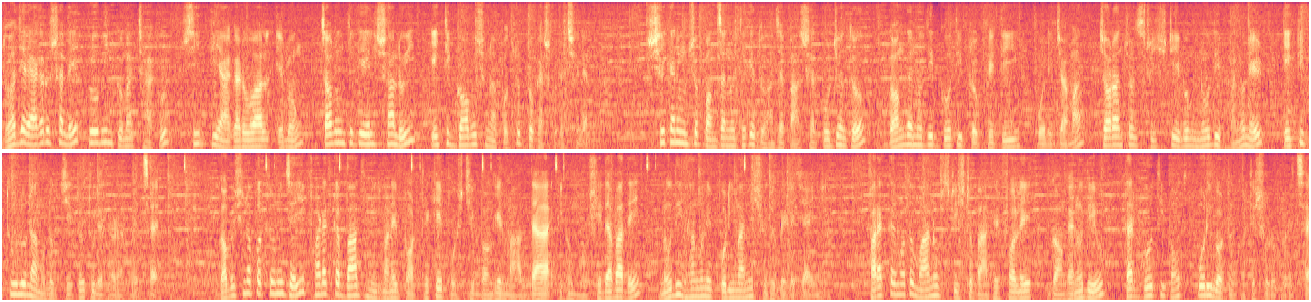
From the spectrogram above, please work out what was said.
দু হাজার এগারো সালে প্রবীণ কুমার ঠাকুর শিবপি আগারওয়াল এবং চলন্তিকে এল সালুই একটি গবেষণাপত্র প্রকাশ করেছিলেন। সেখানে উনিশশো পঞ্চান্ন থেকে দু হাজার পাঁচ সাল পর্যন্ত গঙ্গা নদীর গতি, প্রকৃতি পলিজমা চরাঞ্চল সৃষ্টি এবং নদী ভাঙনের একটি তুলনামূলক চিত্র তুলে ধরা হয়েছে। গবেষণাপত্র অনুযায়ী ফারাক্কা বাঁধ নির্মাণের পর থেকে পশ্চিমবঙ্গের মালদা এবং মুর্শিদাবাদে নদী ভাঙনের পরিমাণই শুধু বেড়ে যায়নি। ফারাক্কার মতো মানব সৃষ্ট বাঁধের ফলে গঙ্গা নদীও তার গতিপথ পরিবর্তন করতে শুরু করেছে।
